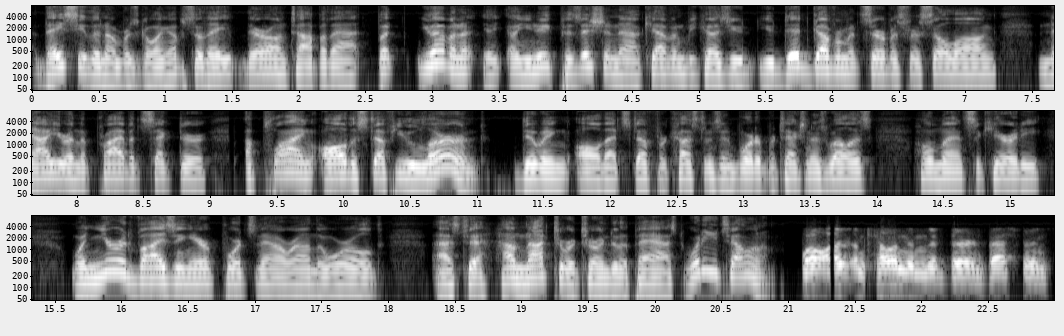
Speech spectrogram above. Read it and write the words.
They see the numbers going up, so they they're on top of that. But you have an, a, a, unique position now, Kevin, because you you did government service for so long. Now you're in the private sector, applying all the stuff you learned doing all that stuff for customs and border protection as well as homeland security. When you're advising airports now around the world as to how not to return to the past, what are you telling them? Well, I'm telling them that their investments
